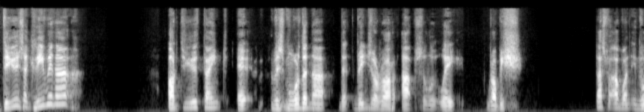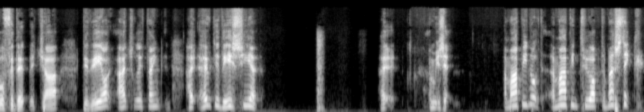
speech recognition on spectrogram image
do you agree with that, or do you think it was more than that? That Rangers were absolutely rubbish. That's what I want to know for the, the chat. Do they actually think? How, how do they see it? How, I mean, is it, am I being am I being too optimistic?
